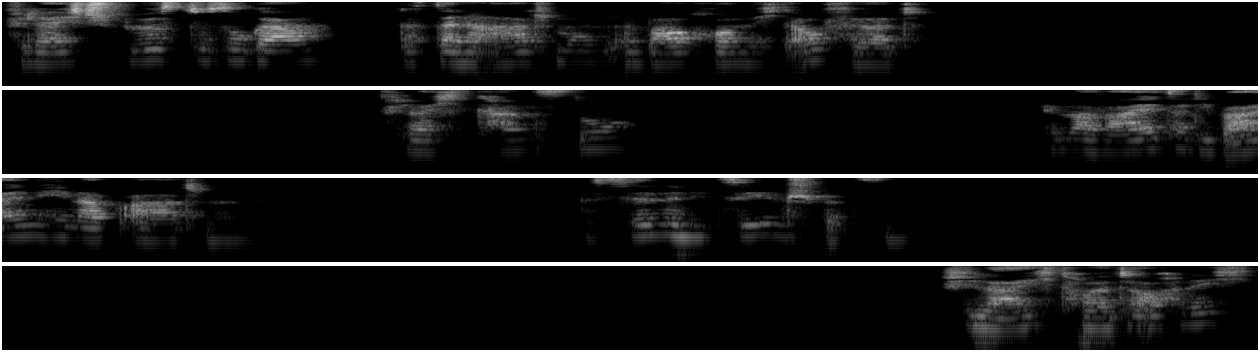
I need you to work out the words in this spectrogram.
Vielleicht spürst du sogar, dass deine Atmung im Bauchraum nicht aufhört. Vielleicht kannst du immer weiter die Beine hinabatmen, bis hin in die Zehenspitzen. Vielleicht heute auch nicht.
